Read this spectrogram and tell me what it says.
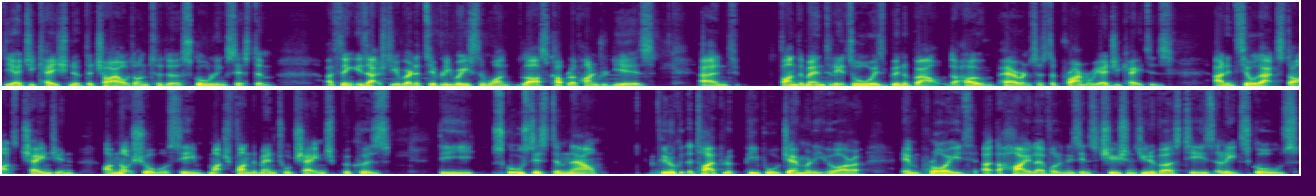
the education of the child onto the schooling system, I think, is actually a relatively recent one, last couple of hundred years. And fundamentally, it's always been about the home, parents as the primary educators. And until that starts changing, I'm not sure we'll see much fundamental change because the school system now if you look at the type of people generally who are employed at the high level in these institutions, universities, elite schools,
